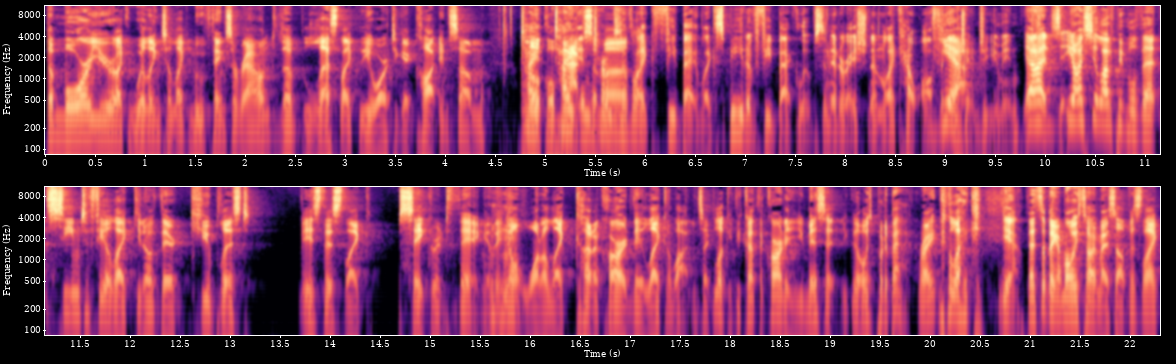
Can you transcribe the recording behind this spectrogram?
The more you're like willing to like move things around, the less likely you are to get caught in some tight, local tight in terms of like feedback, like speed of feedback loops and iteration, and like how often Yeah. you change it. You mean? Yeah, I, you know, I see a lot of people that seem to feel like you know their cube list is this like sacred thing, and they Mhm. don't want to like cut a card they like a lot. And it's like, look, if you cut the card and you miss it, you can always put it back, right? like, Yeah. that's something I'm always telling myself is like,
